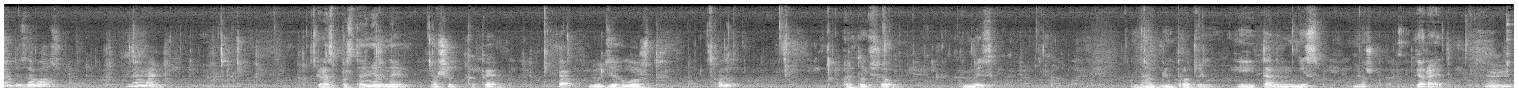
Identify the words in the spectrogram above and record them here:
Образовалось. Нормально. Распространенная ошибка какая? Так, Люди ложат ходу. это все вниз на блин противень. И там низ немножко горает. Мгм.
